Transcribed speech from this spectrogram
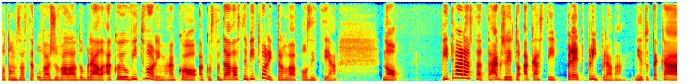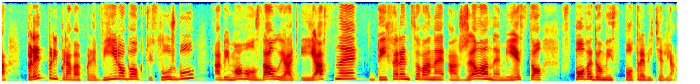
potom zase uvažovala, dobre, ale ako ju vytvorím? Ako, ako sa dá vlastne vytvoriť trhová pozícia? No, vytvára sa tak, že je to akási predpríprava. Je to taká predpríprava pre výrobok či službu, aby mohol zaujať jasné, diferencované a želané miesto v povedomí spotrebitelia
